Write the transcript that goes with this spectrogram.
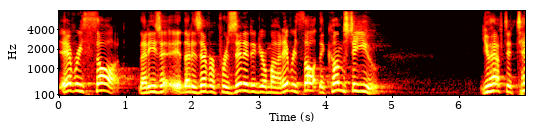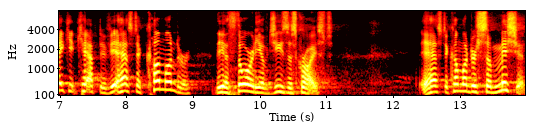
every thought that, he's, that is ever presented in your mind, every thought that comes to you, you have to take it captive. It has to come under the authority of Jesus Christ. It has to come under submission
